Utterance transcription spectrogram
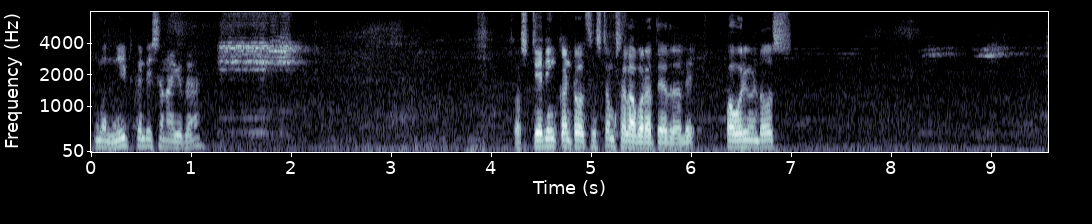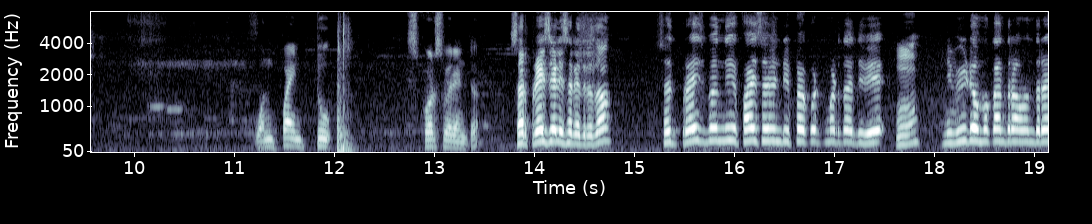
ತುಂಬ ನೀಟ್ ಕಂಡೀಷನ್ ಆಗಿದೆ. ಸೊ ಸ್ಟೇರಿಂಗ್ ಕಂಟ್ರೋಲ್ ಸಿಸ್ಟಮ್ಸ್ ಎಲ್ಲ ಬರುತ್ತೆ ಇದರಲ್ಲಿ. Power windows one point two sports variant sir price ಹೇಳಿ ಸರ್ ಇದ್ರದ್ದು? ಸರ್ ಪ್ರೈಸ್ ಬಂದು ಫೈವ್ ಸೆವೆಂಟಿ ಫೈವ್ ಕೊಟ್ಟು ಮಾಡ್ತಾ ಇದೀವಿ ಹ್ಞೂ ನೀವು ವಿಡಿಯೋ ಮುಖಾಂತರ ಬಂದ್ರೆ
